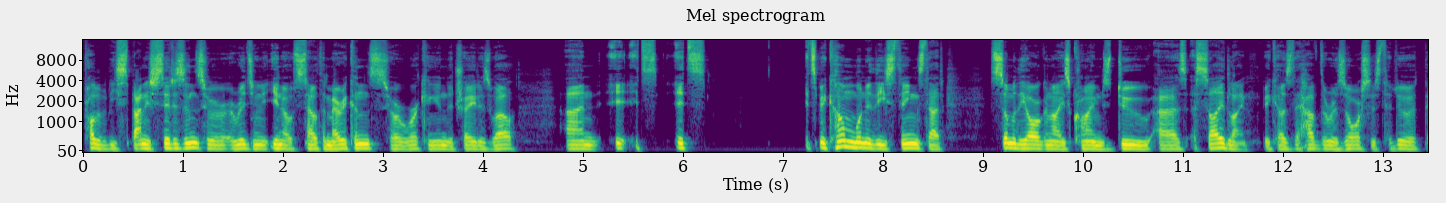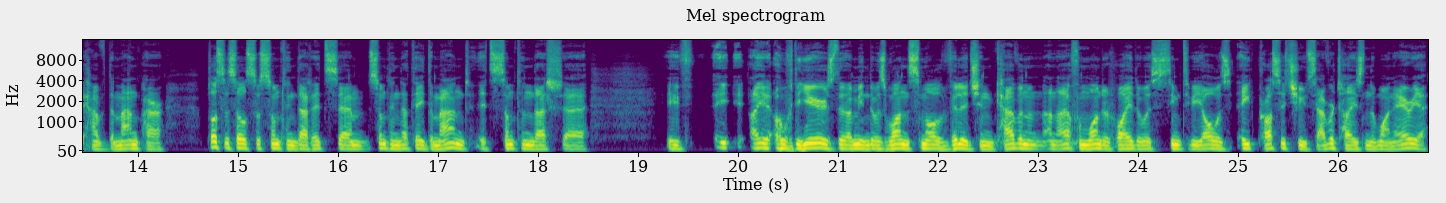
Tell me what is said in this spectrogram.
probably Spanish citizens who are originally, you know, South Americans who are working in the trade as well. And it, it's it's it's become one of these things that some of the organized crimes do as a sideline because they have the resources to do it, they have the manpower. Plus, it's also something that it's um, something that they demand. It's something that uh, if I, over the years, I mean, there was one small village in Cavan, and I often wondered why there was seemed to be always eight prostitutes advertised in the one area.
